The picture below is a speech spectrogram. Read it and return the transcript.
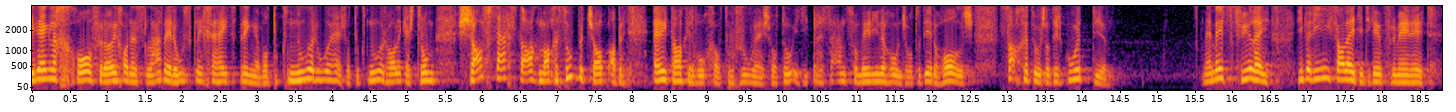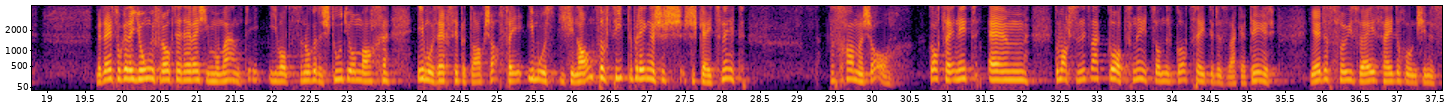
Ich bin eigentlich gekommen, für euch ein Leben in Ausgleichheit zu bringen, wo du genug Ruhe hast, wo du genug Erholung hast. Darum schaff sechs Tage, mach einen super Job, aber einen Tag in der Woche, wo du Ruhe hast, wo du in die Präsenz von mir hineinkommst, wo du dir erholst, Sachen tust, die dir gut tun. Wenn wir jetzt das Gefühl haben, die Bedienungsanleitung die gilt für mich nicht, dem, wo eine junge Frau gesagt hat, hey, im Moment, ich, ich jetzt noch ein Studium machen, ich muss echt sieben Tage arbeiten, ich muss die Finanzen auf die Seite bringen, sonst, sonst geht es nicht. Das kann man schon. Gott sagt nicht, ähm, du machst das nicht wegen Gott, nicht, sondern Gott sagt dir das wegen dir. Jedes von uns weiss, hey, du kommst in ein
